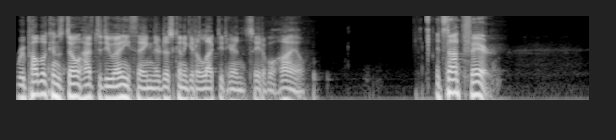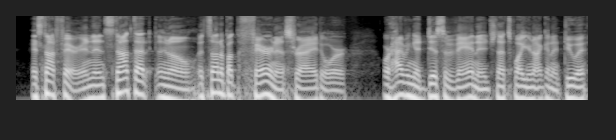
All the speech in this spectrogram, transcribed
Republicans don't have to do anything. They're just going to get elected here in the state of Ohio. It's not fair. It's not fair. And it's not that, you know, it's not about the fairness, right? Or or having a disadvantage. That's why you're not going to do it.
